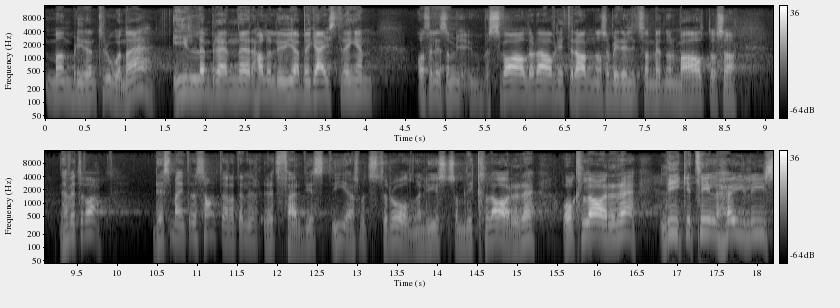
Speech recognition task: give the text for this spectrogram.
man blir en troende, ilden brenner, halleluja, begeistringen. Og så liksom svaler det av litt, og så blir det litt sånn mer normalt. og så... Nei, vet du hva? Det som er interessant, er at den rettferdige sti er som et strålende lys som blir klarere og klarere, like til høylys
